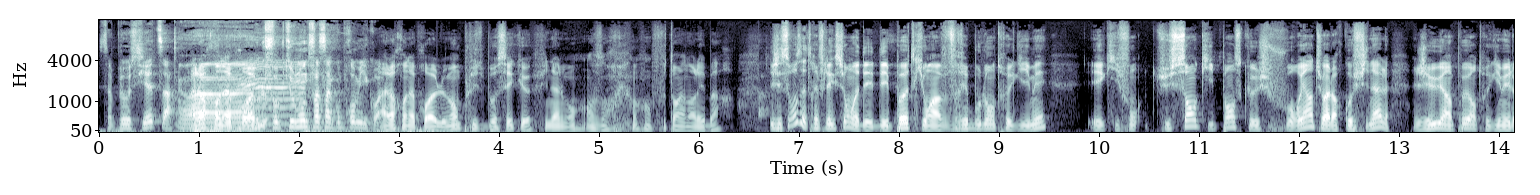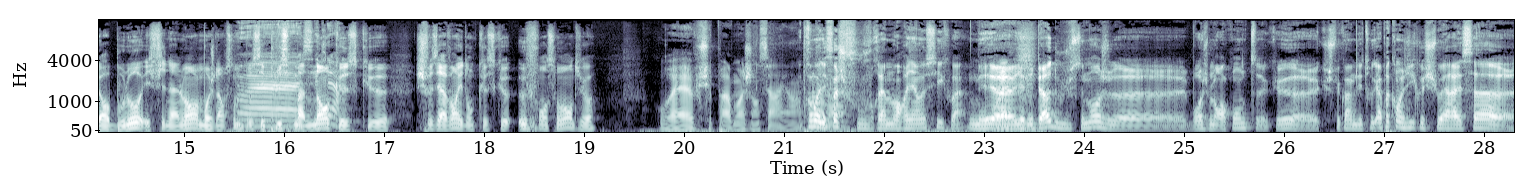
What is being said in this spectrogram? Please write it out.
Ça peut aussi être ça. Alors qu'on a ouais. probable- Il faut que tout le monde fasse un compromis quoi. Alors qu'on a probablement plus bossé que finalement, en, faisant- en foutant rien dans les bars. J'ai souvent cette réflexion, moi, des, des potes qui ont un vrai boulot, entre guillemets, et qui font. Tu sens qu'ils pensent que je fous rien, tu vois, alors qu'au final, j'ai eu un peu, entre guillemets, leur boulot, et finalement, moi j'ai l'impression de bosser Ouais, plus maintenant que ce que je faisais avant, et donc que ce que eux font en ce moment, tu vois. Ouais, je sais pas, moi j'en sais rien. Après, moi, des fois, je fous vraiment rien aussi, quoi. Mais euh, il Ouais. y a des périodes où, justement, je, euh, bon, je me rends compte que, euh, que je fais quand même des trucs. Après, quand je dis que je suis RSA, euh,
